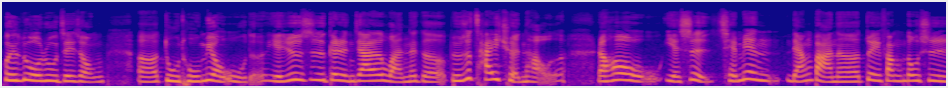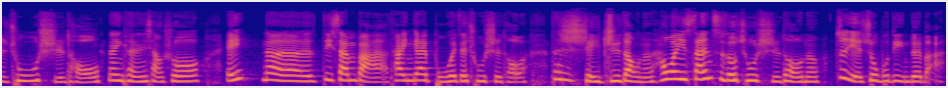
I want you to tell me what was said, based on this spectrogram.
会落入这种呃赌徒谬误的，也就是跟人家玩那个，比如说猜拳好了，然后也是前面两把呢，对方都是出石头，那你可能想说，诶，那第三把他应该不会再出石头啊，但是谁知道呢？他万一三次都出石头呢？这也说不定，对吧？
